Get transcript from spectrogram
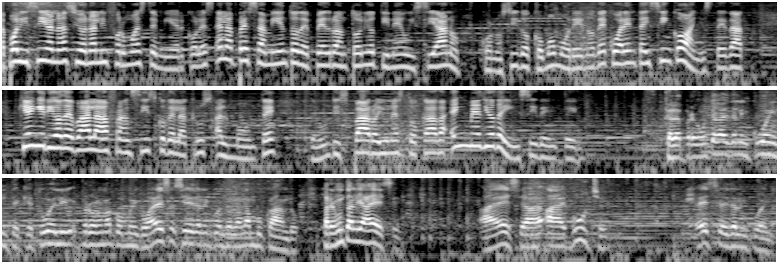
La Policía Nacional informó este miércoles el apresamiento de Pedro Antonio Tineo Isiano, conocido como Moreno, de 45 años de edad, quien hirió de bala a Francisco de la Cruz Almonte de un disparo y una estocada en medio de incidente. Que le pregunten al delincuente que tuve el problema conmigo, a ese sí es delincuente, lo andan buscando. Pregúntale a ese, a ese, a, a Buche, ese es el delincuente.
